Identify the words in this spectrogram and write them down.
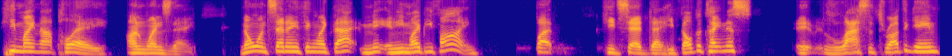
he might not play on Wednesday. No one said anything like that, and he might be fine. But he'd said that he felt the tightness. It lasted throughout the game.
